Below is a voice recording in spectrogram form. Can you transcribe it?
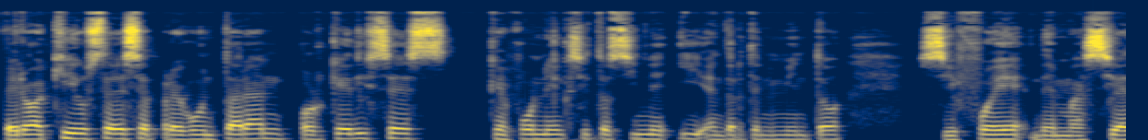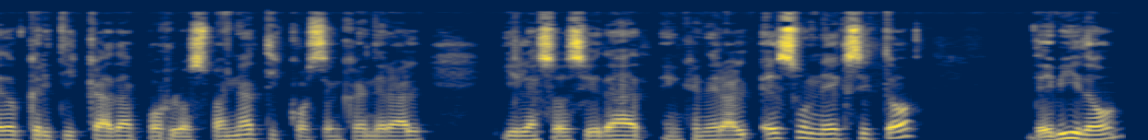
Pero aquí ustedes se preguntarán por qué dices que fue un éxito cine y entretenimiento si fue demasiado criticada por los fanáticos en general y la sociedad en general. Es un éxito debido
